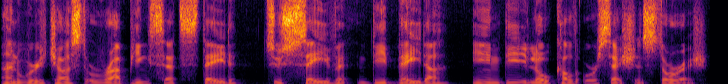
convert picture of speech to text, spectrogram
and we're just wrapping set state to save the data in the local or session storage.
